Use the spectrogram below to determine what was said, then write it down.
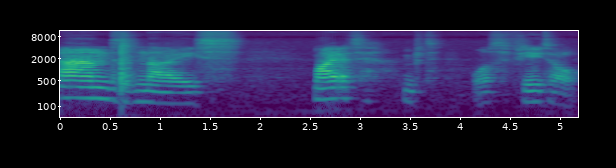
And nice. My attempt was futile.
